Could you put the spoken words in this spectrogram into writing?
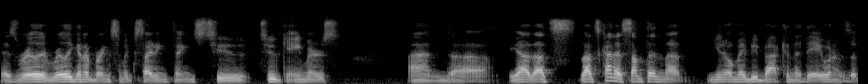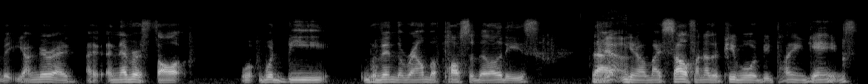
is really really going to bring some exciting things to to gamers. And uh, yeah, that's that's kind of something that you know maybe back in the day when I was a bit younger, I I, I never thought w- would be within the realm of possibilities that Yeah. you know myself and other people would be playing games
